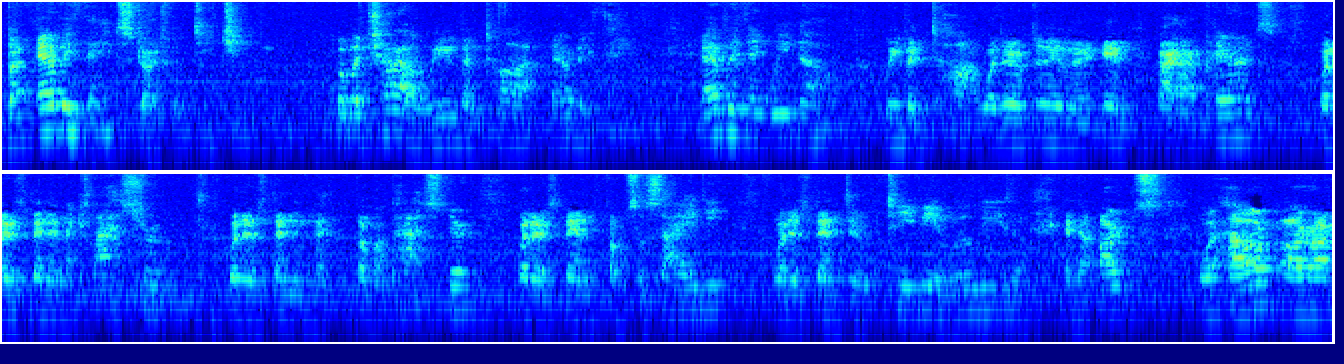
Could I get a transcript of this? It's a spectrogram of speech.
but everything starts with teaching. From a child, we've been taught everything. Everything we know, we've been taught, whether it's been in, in by our parents, whether it's been in the classroom, whether it's been the, from a pastor, whether it's been from society, whether it's been through TV and movies and, and the arts, however, our, our,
